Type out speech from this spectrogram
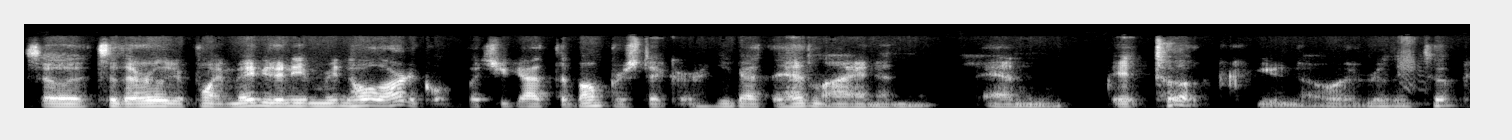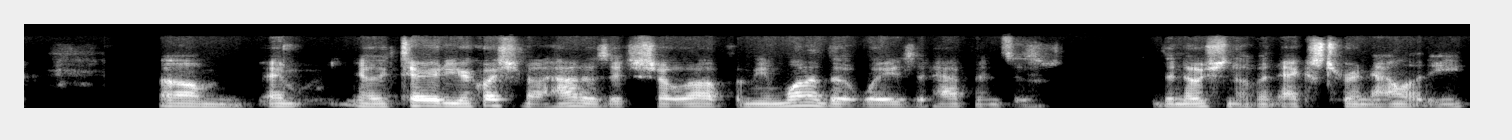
So to the earlier point, maybe you didn't even read the whole article, but you got the bumper sticker, you got the headline, and and it took. You know, it really took. Um, and you know, Terry, to your question about how does it show up? I mean, one of the ways it happens is the notion of an externality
